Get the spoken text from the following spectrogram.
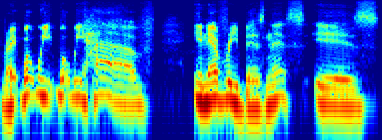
right? What we what we have in every business is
